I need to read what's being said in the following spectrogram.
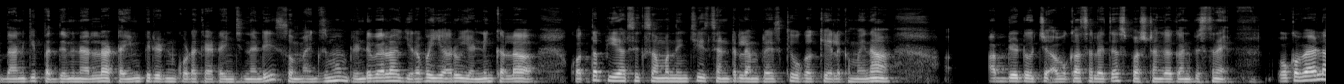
దానికి పద్దెనిమిది నెలల టైం పీరియడ్ని కూడా కేటాయించిందండి. సో మ్యాక్సిమం రెండు వేల ఇరవై ఆరు ఎండింగ్ కల్లా కొత్త పిఆర్సీకి సంబంధించి సెంట్రల్ ఎంప్లాయీస్కి ఒక కీలకమైన అప్డేట్ వచ్చే అవకాశాలు అయితే స్పష్టంగా కనిపిస్తున్నాయి. ఒకవేళ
